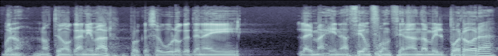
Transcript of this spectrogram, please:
bueno, no os tengo que animar porque seguro que tenéis la imaginación funcionando a mil por hora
